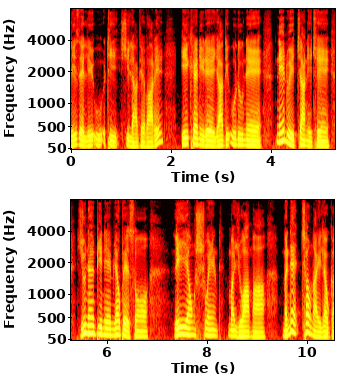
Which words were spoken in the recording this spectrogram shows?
44ဦးအထိရှိလာခဲ့ပါတယ်။အေးခဲနေတဲ့ရာသီဥတုနဲ့နှင်းတွေကျနေချိန်ယူနန်ပြည်နယ်မြောက်ဘက်စွန်း လေးရောင်ရွှင်မရွာမှာမနေ့6နာရီလောက်က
